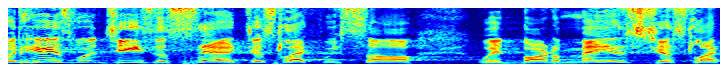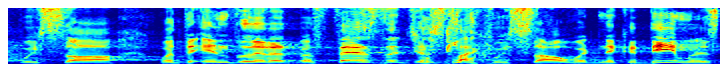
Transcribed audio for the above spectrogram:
But here's what Jesus said, just like we saw with Bartimaeus, just like we saw with the invalid at Bethesda, just like we saw with Nicodemus.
